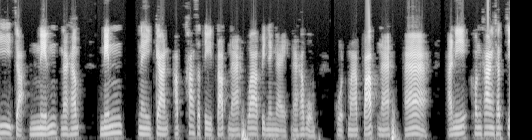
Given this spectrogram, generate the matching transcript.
ที่จะเน้นนะครับ เน้นในการอัพค่าสเตตัสนะว่าเป็นยังไงนะครับ ผมกดมาปั๊บนะอ่าอันนี้ค่อนข้างชัดเจ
